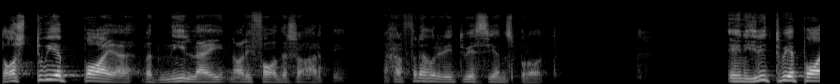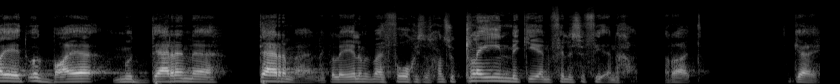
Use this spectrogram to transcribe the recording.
daar's twee paaie wat nie lei na die Vader se hart nie. Ek gaan vinnig oor hierdie twee seuns praat. En hierdie twee paaie het ook baie moderne terme en ek wil hê julle moet my volg hier. Ons gaan so klein bietjie in filosofie ingaan. Right. Okay.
